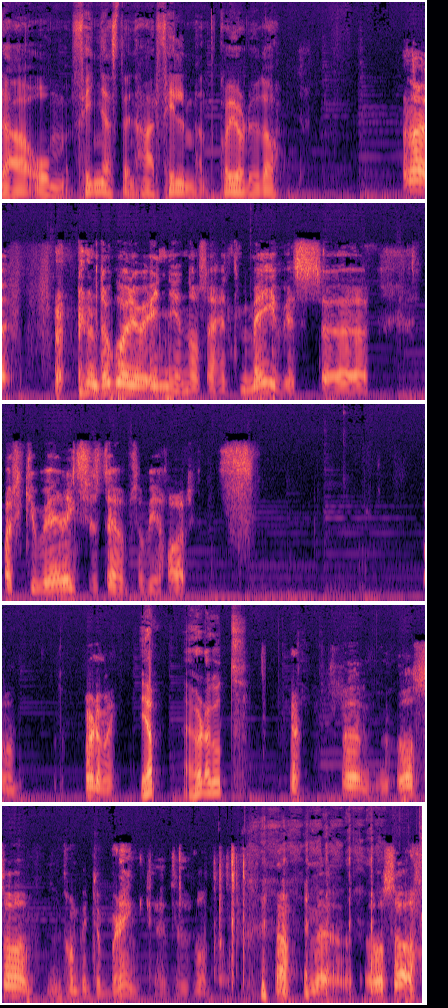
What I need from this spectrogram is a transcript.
deg om finnes denne filmen? Hva gjør du da? nei, da går jeg jo inn i noe som heter Mavis uh, arkiveringssystem som vi har. Og- Hører du meg? Ja, jeg hører deg godt. Ja. og så Han begynte å blinke i telefonen. Ja, og så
